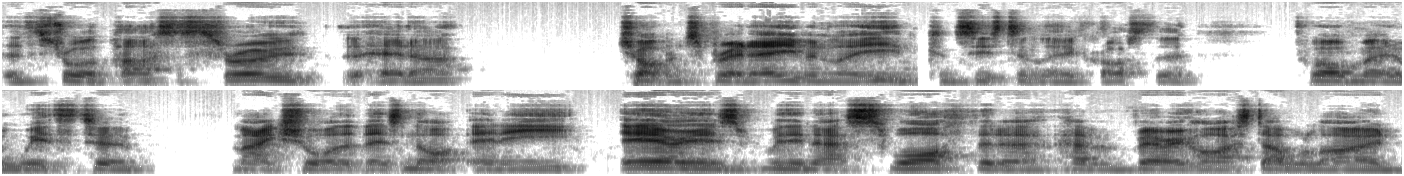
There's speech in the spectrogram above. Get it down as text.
the straw that passes through the header, chopped and spread evenly and consistently across the 12 metre width to make sure that there's not any areas within that swath that are, have a very high stubble load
